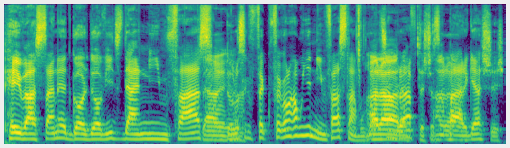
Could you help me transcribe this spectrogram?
پیوستن ادگار داویدز در نیم فصل درست فکر, فکر کنم همون نیم فصل هم بود. آره آره. رفتش اصلا آره. برگشتش.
